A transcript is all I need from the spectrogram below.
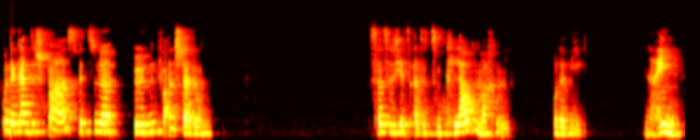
Und der ganze Spaß wird zu einer öden Veranstaltung. Sollst du dich jetzt also zum Clown machen? Oder wie? Nein.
